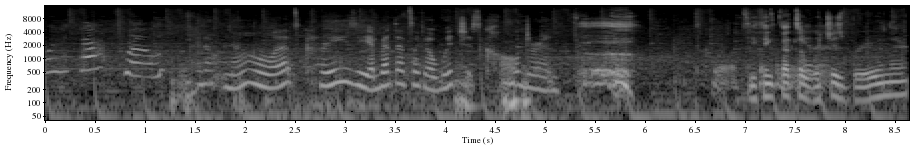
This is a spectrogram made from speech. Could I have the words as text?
Where's that from? I don't know. That's crazy. I bet that's like a witch's cauldron. It's cool. Let's Do you think that's a something it. witch's brew in there?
